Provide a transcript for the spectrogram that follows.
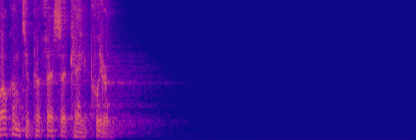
Welcome to Professor K. Queer.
